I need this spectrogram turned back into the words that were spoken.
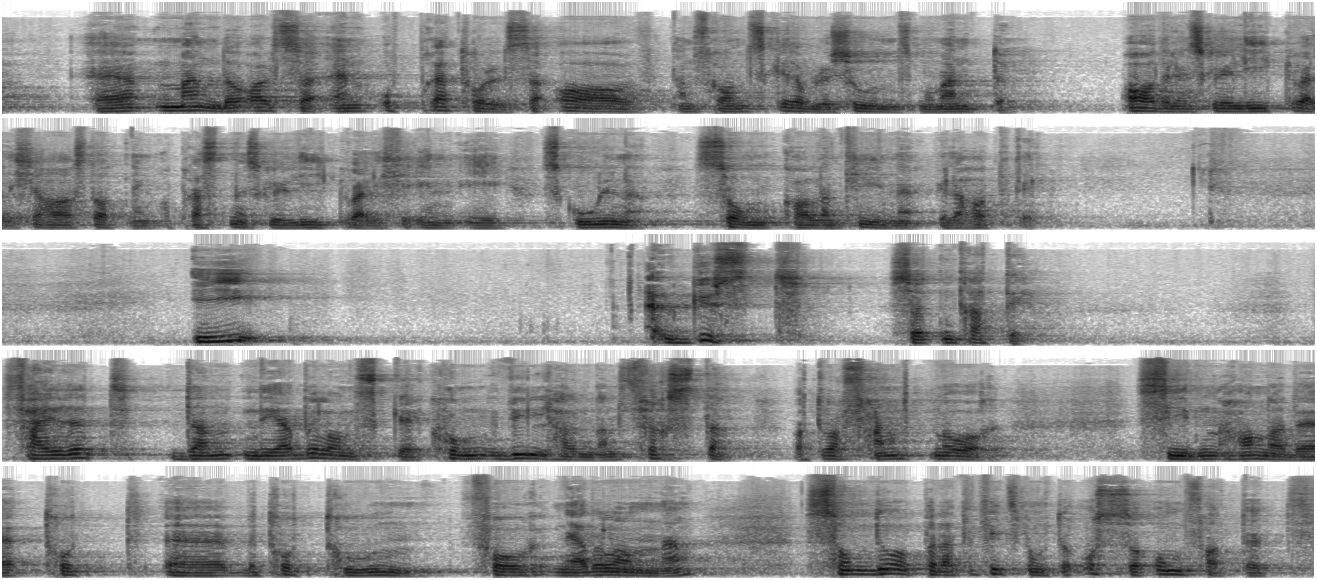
Eh, men da altså en opprettholdelse av den franske revolusjonens momentum. Adelen skulle likevel ikke ha erstatning, og prestene skulle likevel ikke inn i skolene, som Karl 10. ville hatt det til. I august 1730 feiret den nederlandske kong Wilhelm 1. at det var 15 år siden han hadde trådt, eh, betrådt tronen for Nederlandene, som da på dette tidspunktet også omfattet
